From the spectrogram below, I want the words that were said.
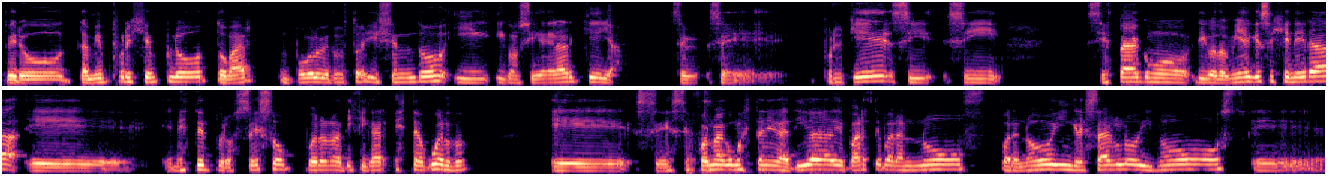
pero también por ejemplo tomar un poco lo que tú estás diciendo y, y considerar que ya, se, se, ¿por qué si, si, si esta como dicotomía que se genera eh, en este proceso por ratificar este acuerdo, eh, se, forma como esta negativa de parte para no, para no ingresarlo y no eh,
